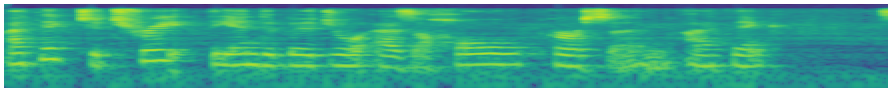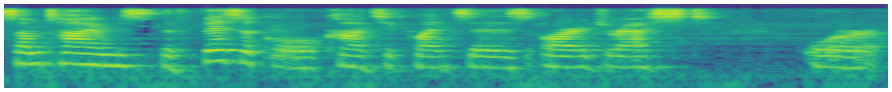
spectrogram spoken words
I think to treat the individual as a whole person, I think sometimes the physical consequences are addressed or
